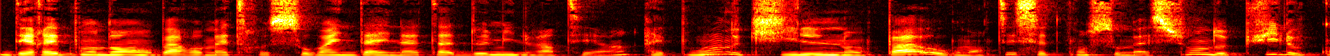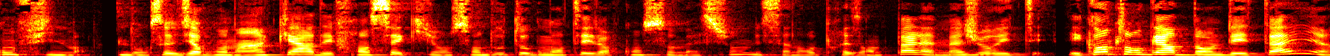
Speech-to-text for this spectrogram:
des répondants au baromètre Sowine Dynata 2021 répondent qu'ils n'ont pas augmenté cette consommation depuis le confinement. Donc, ça veut dire qu'on a un quart des Français qui ont sans doute augmenté leur consommation, mais ça ne représente pas la majorité. Et quand on regarde dans le détail,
